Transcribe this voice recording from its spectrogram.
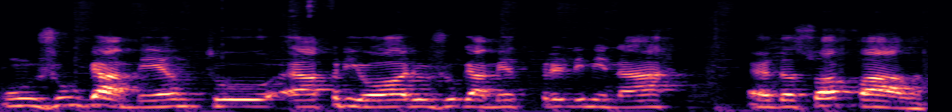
um julgamento a priori, um julgamento preliminar é, da sua fala.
